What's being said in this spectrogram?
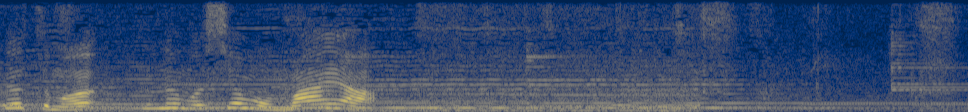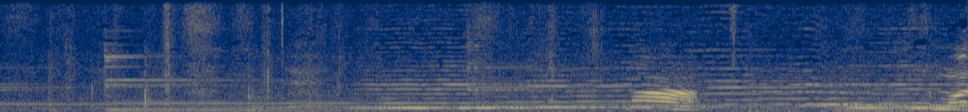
那怎么那么像我妈呀？妈，么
